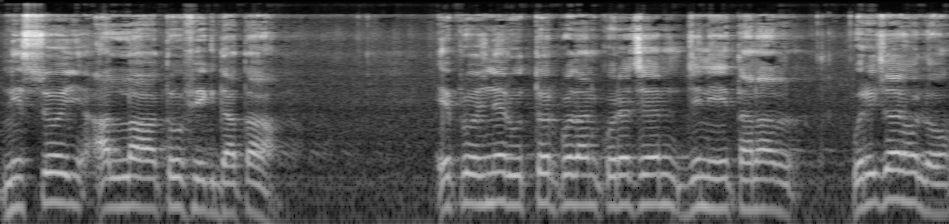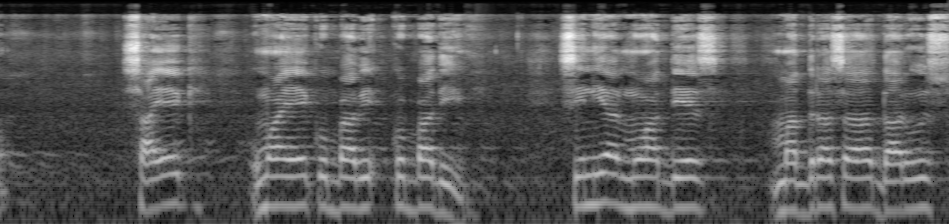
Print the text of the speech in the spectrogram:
নিশ্চয়ই আল্লাহ তৌফিক দাতা। এ প্রশ্নের উত্তর প্রদান করেছেন যিনি তানার পরিচয় হল শায়েক উমায়ে কোব্বাবি কোব্বাদি, সিনিয়র মুহাদ্দেস, মাদ্রাসা দারুস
